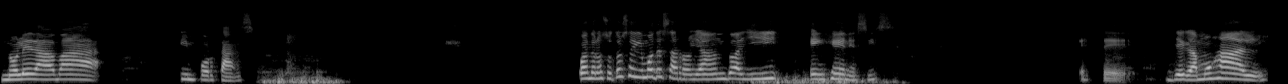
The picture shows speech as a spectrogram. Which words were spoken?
no le daba importancia. Cuando nosotros seguimos desarrollando allí en Génesis, este, llegamos al,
